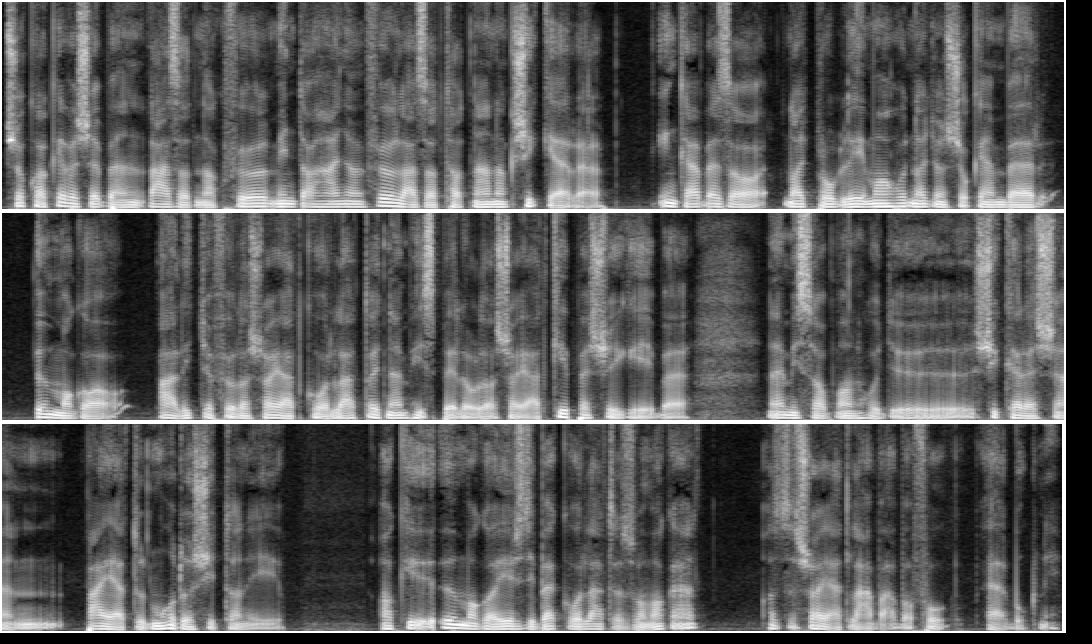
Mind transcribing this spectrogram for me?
sokkal kevesebben lázadnak föl, mint ahányan föllázadhatnának sikerrel. Inkább ez a nagy probléma, hogy nagyon sok ember önmaga állítja föl a saját korlátait, nem hisz például a saját képességébe, nem hisz abban, hogy sikeresen pályát tud módosítani. Aki önmaga érzi bekorlátozva magát, az a saját lábába fog elbukni.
